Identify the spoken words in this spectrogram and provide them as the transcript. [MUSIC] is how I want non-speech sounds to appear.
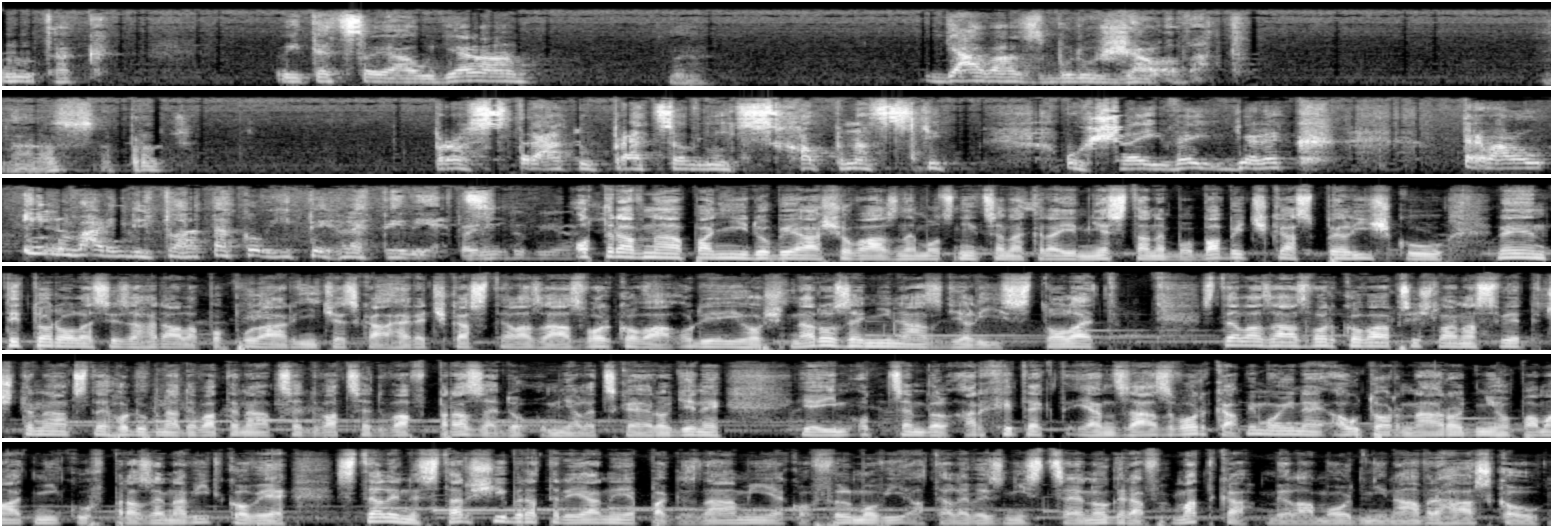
No tak víte, co já udělám? Ne. Já vás budu žalovat. Nás? A proč? Pro ztrátu pracovní schopnosti, ušlej vejdělek, trvalou invaliditu a takový tyhle ty věci. Otravná paní Dobijášová z nemocnice na kraji města nebo babička z Pelíšků. Nejen tyto role si zahrála populární česká herečka Stella Zázvorková. Od jejíhož narození nás dělí 100 let. Stella Zázvorková přišla na svět 14. dubna 1922 v Praze do umělecké rodiny. Jejím otcem byl architekt Jan Zázvorka, mimo jiné autor Národního památníku v Praze na Vítkově. Stelin starší bratr Jan je pak známý jako filmový a televizní scénograf. Matka byla módní návrhářkou.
